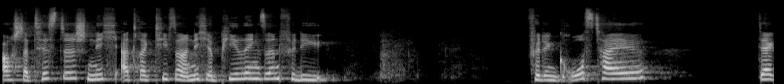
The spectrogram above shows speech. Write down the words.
auch statistisch nicht attraktiv, sondern nicht appealing sind für die für den Großteil der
